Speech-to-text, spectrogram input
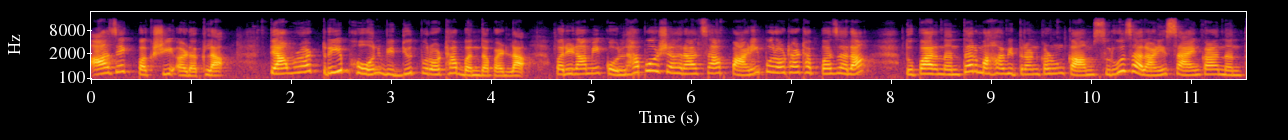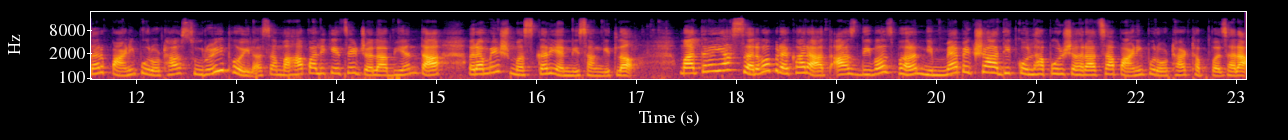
आज एक पक्षी अडकला. त्यामुळं ट्रीप होऊन विद्युत पुरवठा बंद पडला. परिणामी कोल्हापूर शहराचा पाणी पुरवठा ठप्प झाला. दुपारनंतर महावितरणकडून काम सुरू झालं आणि सायंकाळनंतर पाणी पुरवठा सुरळीत होईल असं महापालिकेचे जलाभियंता रमेश मस्कर यांनी सांगितलं. मात्र या सर्व प्रकारात आज दिवसभर निम्म्यापेक्षा अधिक कोल्हापूर शहराचा पाणी पुरवठा ठप्प झाला.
